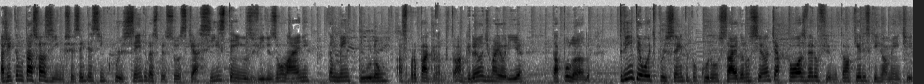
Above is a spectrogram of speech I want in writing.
a gente não está sozinho. 65% das pessoas que assistem os vídeos online também pulam as propagandas. Então a grande maioria está pulando. 38% procuram o site do anunciante após ver o filme. Então aqueles que realmente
